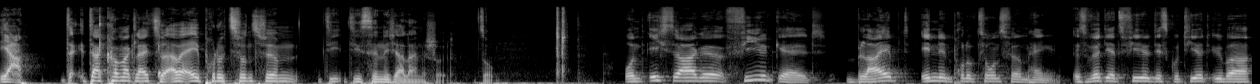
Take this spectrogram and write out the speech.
ja, da, da kommen wir gleich zu. Aber ey, Produktionsfirmen, die, die sind nicht alleine schuld. So. Und ich sage, viel Geld bleibt in den Produktionsfirmen hängen. Es wird jetzt viel diskutiert über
